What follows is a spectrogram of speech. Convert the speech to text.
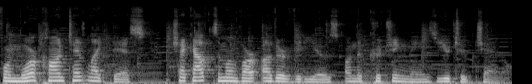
For more content like this, check out some of our other videos on the Keqing Mains YouTube channel.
